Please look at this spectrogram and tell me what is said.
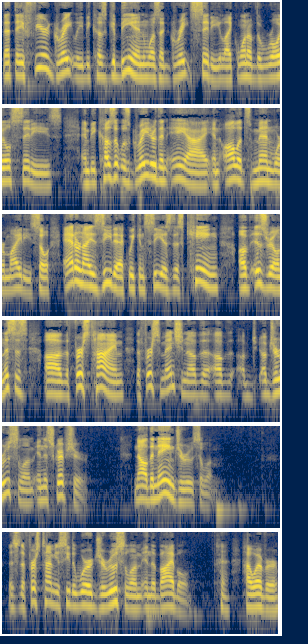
that they feared greatly because Gibeon was a great city, like one of the royal cities, and because it was greater than Ai, and all its men were mighty. So Adonai Zedek, we can see, is this king of Israel. And this is uh, the first time, the first mention of, the, of, of, of Jerusalem in the scripture. Now, the name Jerusalem. This is the first time you see the word Jerusalem in the Bible. However,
